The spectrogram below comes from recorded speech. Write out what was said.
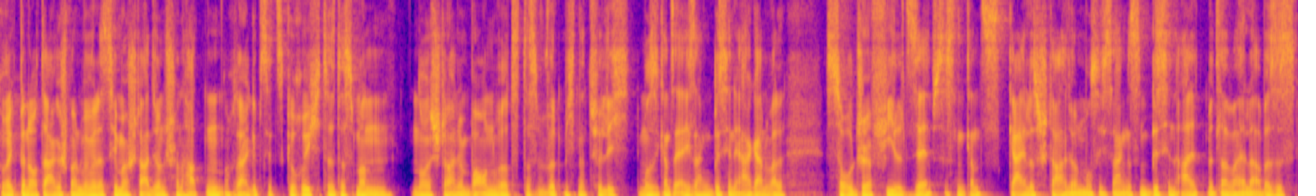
Korrekt, bin auch da gespannt, wenn wir das Thema Stadion schon hatten. Auch da gibt es jetzt Gerüchte, dass man ein neues Stadion bauen wird. Das wird mich natürlich, muss ich ganz ehrlich sagen, ein bisschen ärgern, weil Soldier Field selbst ist ein ganz geiles Stadion, muss ich sagen. Ist ein bisschen alt mittlerweile, aber es ist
